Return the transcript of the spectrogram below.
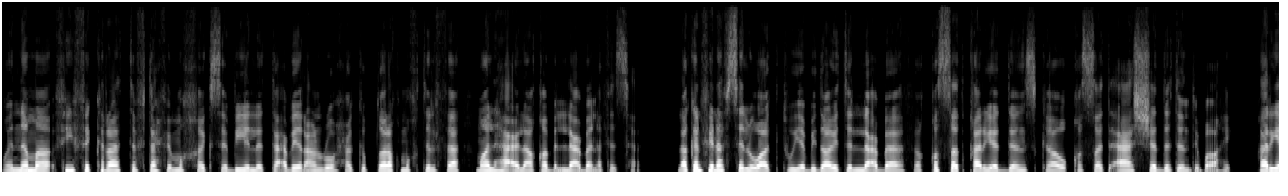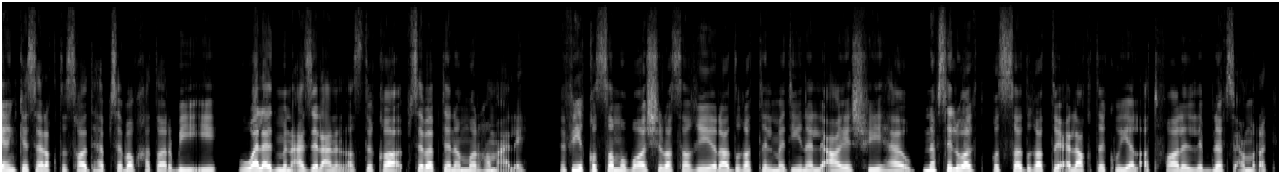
وإنما في فكرة تفتح في مخك سبيل للتعبير عن روحك بطرق مختلفة ما لها علاقة باللعبة نفسها. لكن في نفس الوقت ويا بداية اللعبة فقصة قرية دنسكا وقصة آش شدت انتباهي. قرية انكسر اقتصادها بسبب خطر بيئي وولد منعزل عن الأصدقاء بسبب تنمرهم عليه. ففي قصة مباشرة صغيرة تغطي المدينة اللي عايش فيها وبنفس الوقت قصة تغطي علاقتك ويا الأطفال اللي بنفس عمرك.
